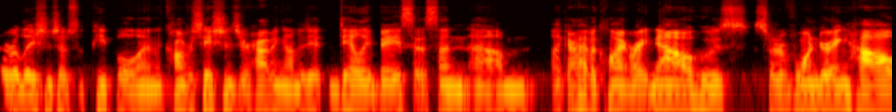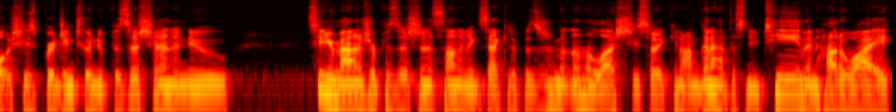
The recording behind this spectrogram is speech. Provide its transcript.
the relationships with people and the conversations you're having on a d- daily basis. And um, like i have a client right now who's sort of wondering how she's bridging to a new position a new senior manager position. It's not an executive position but nonetheless she's like you know i'm going to have this new team and how do i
